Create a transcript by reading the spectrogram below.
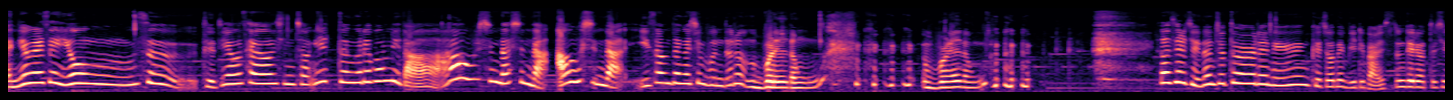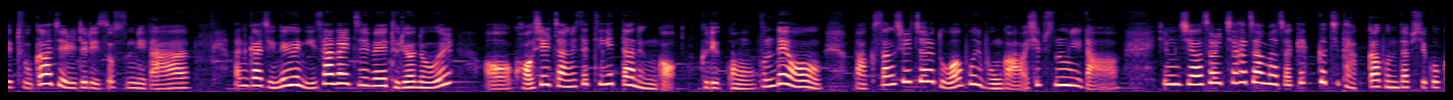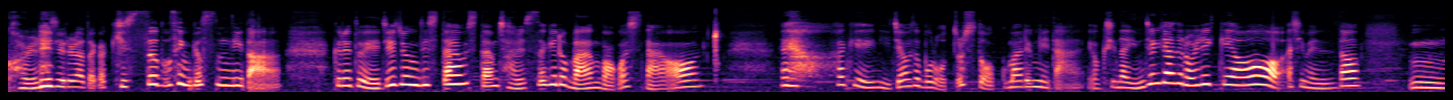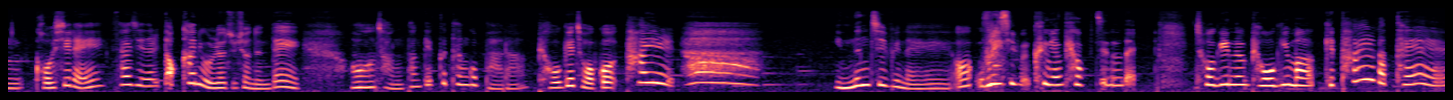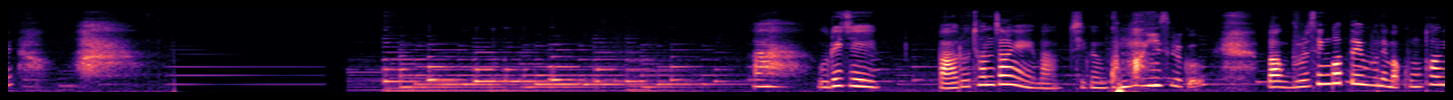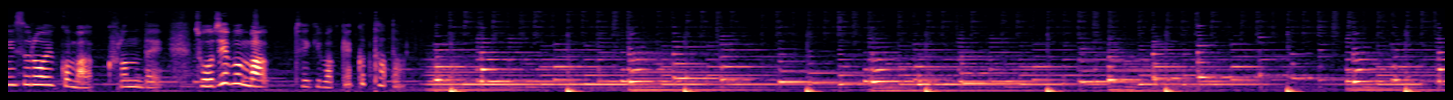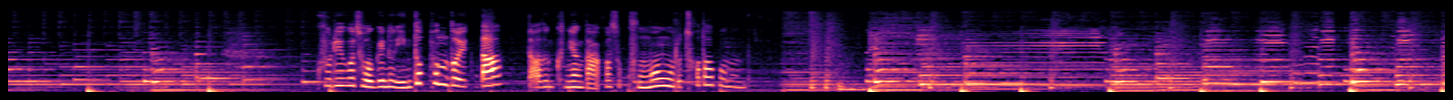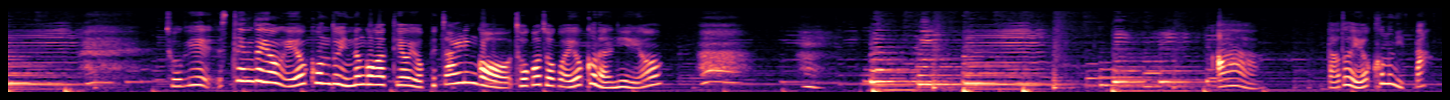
안녕하세요, 용수. 드디어 사연 신청 1등을 해봅니다. 아우, 신나, 신나. 아우, 신나. 2, 3등 하신 분들은, 브레동. 브레동. 사실 지난주 토요일에는 그 전에 미리 말씀드렸듯이 두 가지 일들이 있었습니다. 한 가지는 이사갈 집에 들여놓을 어, 거실장을 세팅했다는 거. 그리고 어, 근데요 막상 실제로 놓아보니 뭔가 아쉽습니다. 심지어 설치하자마자 깨끗이 닦아본답시고 걸레질을 하다가 기스도 생겼습니다. 그래도 애지중지 스담스담 잘 쓰기로 마음 먹었어요. 에휴, 하긴 이제 와서 뭘 어쩔 수도 없고 말입니다. 역시나 인증샷을 올릴게요 하시면서 음, 거실에 사진을 떡하니 올려주셨는데 어, 장판 깨끗한 거 봐라. 벽에 저거 타일 있는 집이네. 어, 우리 집은 그냥 벽지인데 저기는 벽이 막 이렇게 타일 같아. 아, 우리 집 마루 천장에 막 지금 곰팡이 슬고 막 물 샌 것 때문에 막 곰팡이 슬어 있고 막 그런데 저 집은 막 되게 막 깨끗하다. 그리고 저기는 인터폰도 있다? 나는 그냥 나가서 구멍으로 쳐다보는데. 저기 스탠드형 에어컨도 있는 것 같아요. 옆에 잘린 거. 저거 저거 에어컨 아니에요? 아, 나도 에어컨은 있다.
